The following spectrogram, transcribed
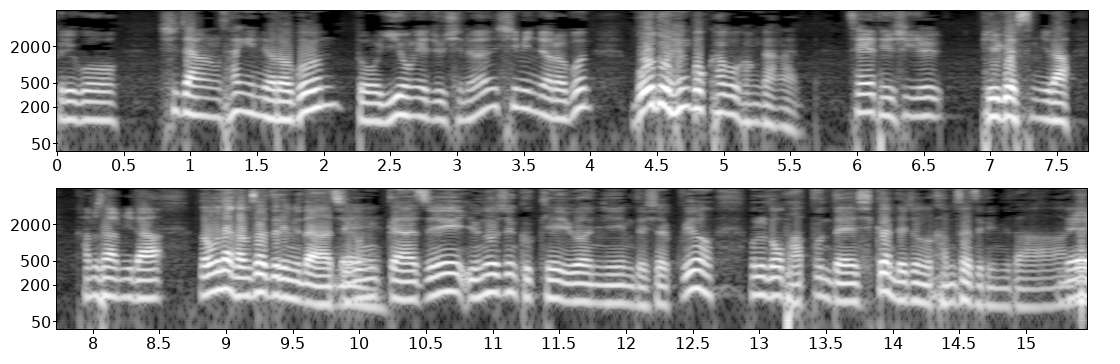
그리고 시장 상인 여러분, 또 이용해 주시는 시민 여러분 모두 행복하고 건강한 새해 되시길 빌겠습니다. 감사합니다. 너무나 감사드립니다. 네. 지금까지 윤호준 국회의원님 되셨고요. 오늘 너무 바쁜데 시간 내줘서 감사드립니다. 네,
